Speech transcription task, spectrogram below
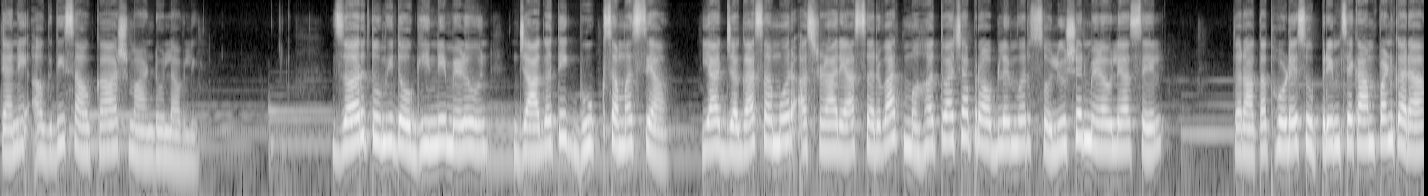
त्याने अगदी सावकाश मांडू लावली. जर तुम्ही दोघींनी मिळून जागतिक भूक समस्या या जगासमोर असणाऱ्या सर्वात महत्त्वाच्या प्रॉब्लेमवर सोल्युशन मिळवले असेल तर आता थोडे सुप्रीमचे काम पण करा.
